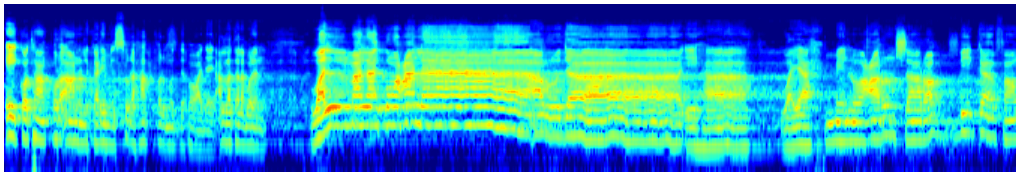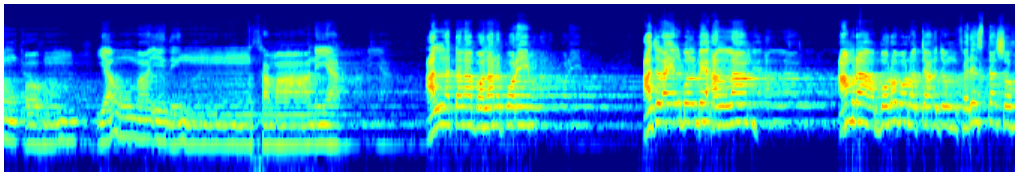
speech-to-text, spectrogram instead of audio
এই কথা কোরআনুল কারিমে সূরা হাক্কর মধ্যে পাওয়া যায়। আল্লাহ তাআলা বলেন আরজাইহা ওয়া ইয়াহমিলু আরশা রাব্বিকা ফাওকাহুম ইয়াওমা ইদিন সামানিয়া। আল্লাহ তাআলা বলার পরে আজরাইল বলবে, আল্লাহ, আমরা বড় বড় চারজন ফেরেস্তা সহ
